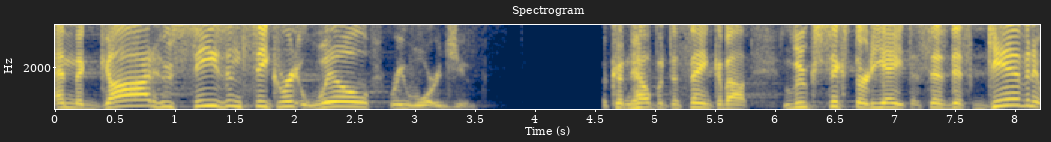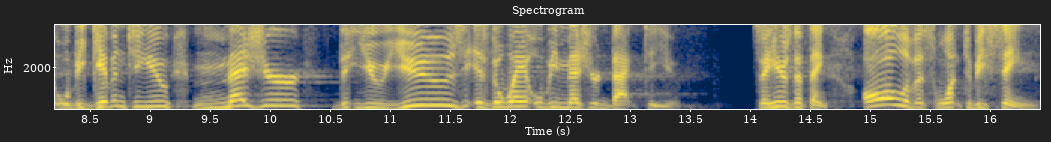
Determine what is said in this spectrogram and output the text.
and the God who sees in secret will reward you. I couldn't help but to think about Luke 6:38 that says this give and it will be given to you measure that you use is the way it will be measured back to you. So here's the thing. All of us want to be seen.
